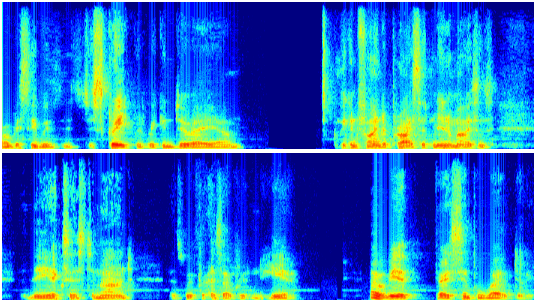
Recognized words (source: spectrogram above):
obviously with it's discrete, but we can do a um, we can find a price that minimizes the excess demand as we've as I've written here. That would be a very simple way of doing it.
